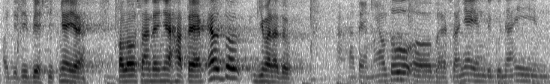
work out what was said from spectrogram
Oh, jadi basicnya ya. Kalau seandainya HTML tuh gimana tuh? Nah, HTML tuh eh, bahasanya yang digunain.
